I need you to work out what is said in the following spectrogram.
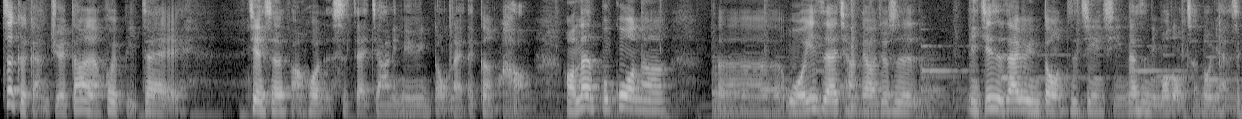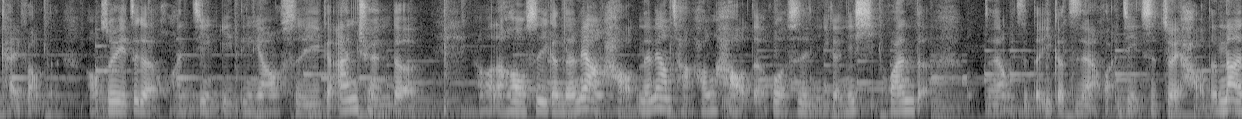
这个感觉当然会比在健身房或者是在家里面运动来得更好哦。那不过呢，呃，我一直在强调，就是你即使在运动是进行，但是你某种程度你还是开放的哦。所以这个环境一定要是一个安全的，好然后是一个能量好、能量场很好的，或者是你一个你喜欢的。这样子的一个自然环境是最好的。那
